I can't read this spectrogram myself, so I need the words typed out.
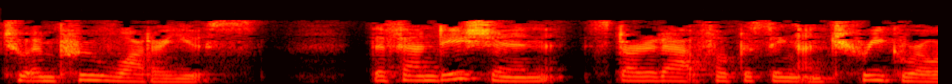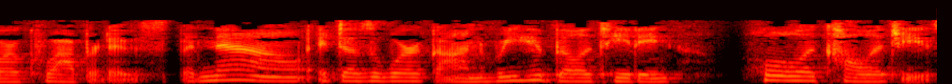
to improve water use. The foundation started out focusing on tree grower cooperatives, but now it does a work on rehabilitating whole ecologies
